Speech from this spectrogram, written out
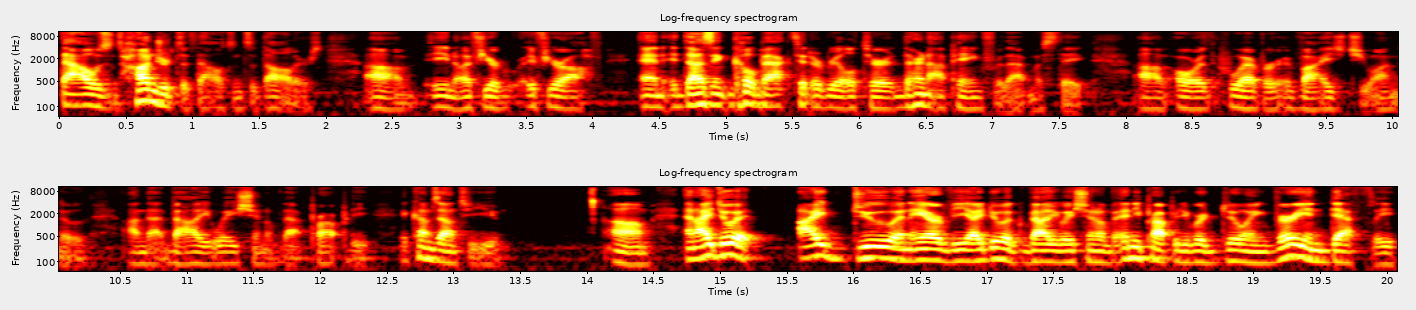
thousands, hundreds of thousands of dollars. Um, you know, if you're if you're off, and it doesn't go back to the realtor, they're not paying for that mistake, um, or whoever advised you on those on that valuation of that property. It comes down to you. Um, and I do it. I do an ARV. I do a valuation of any property we're doing very in depthly.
